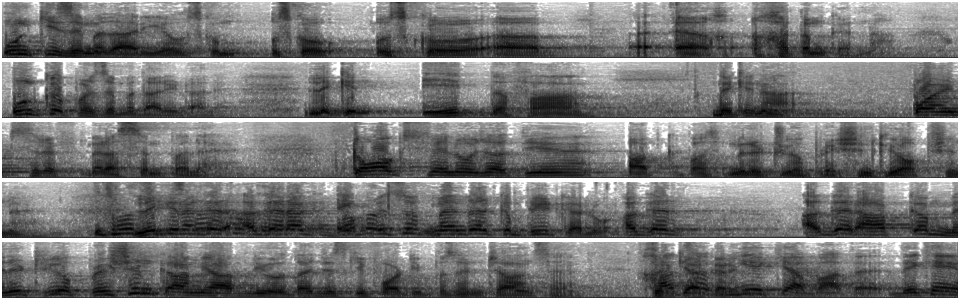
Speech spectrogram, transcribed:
ان کی ذمہ داری ہے اس کو اس کو اس کو ختم کرنا۔ ان کے اوپر ذمہ داری ڈالیں۔ لیکن ایک دفعہ، دیکھیں نا پوائنٹ صرف میرا سمپل ہے۔ ٹاکس فیل ہو جاتی ہیں آپ کے پاس ملٹری آپریشن کی آپشن ہے۔ لیکن اگر اگر میں اگر کمپلیٹ کر لوں اگر اگر آپ کا ملٹری آپریشن کامیاب نہیں ہوتا جس کی فورٹی پرسنٹ چانس ہے یہ کیا بات ہے؟ دیکھیں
